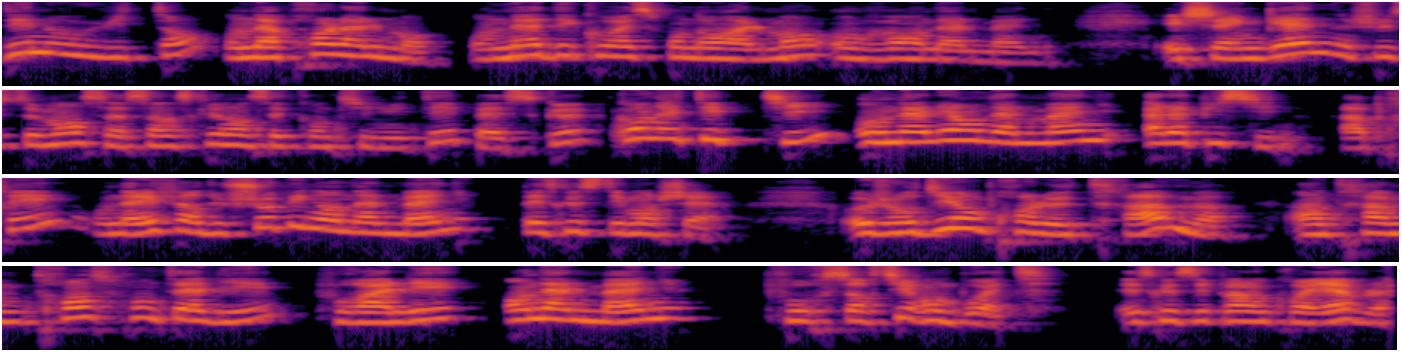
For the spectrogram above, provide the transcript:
Dès nos 8 ans, on apprend l'allemand. On a des correspondants allemands, on va en Allemagne. Et Schengen, justement, ça s'inscrit dans cette continuité parce que quand on était petit, on allait en Allemagne à la piscine. Après, on allait faire du shopping en Allemagne parce que c'était moins cher. Aujourd'hui, on prend le tram, un tram transfrontalier, pour aller en Allemagne pour sortir en boîte. Est-ce que c'est pas incroyable?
